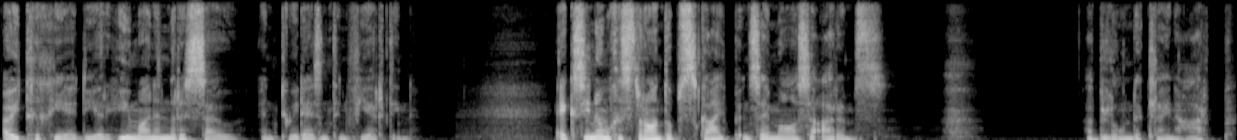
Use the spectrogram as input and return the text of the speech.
uitgegee deur Human en Resou in 2014. Ek sien hom gisterand op Skype in sy ma se arms. 'n Blonde klein harp.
